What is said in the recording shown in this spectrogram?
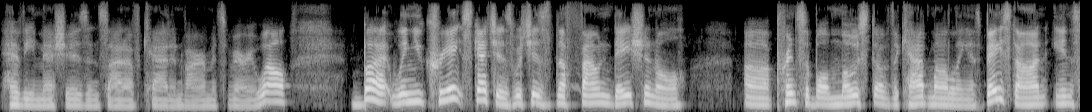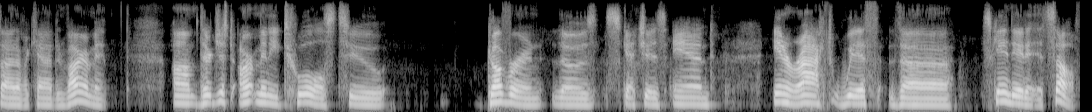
heavy meshes inside of CAD environments very well. But when you create sketches, which is the foundational uh, principle most of the CAD modeling is based on inside of a CAD environment, um, there just aren't many tools to govern those sketches and interact with the scan data itself.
